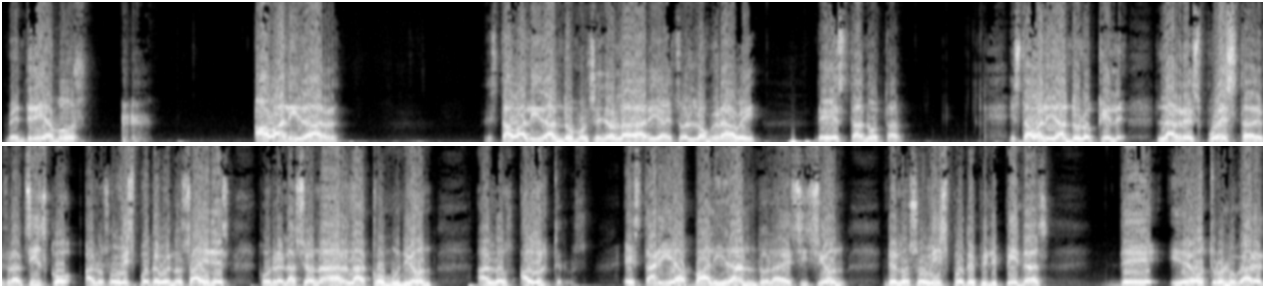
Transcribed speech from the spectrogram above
vendríamos a validar, está validando Monseñor Ladaria, eso es lo grave de esta nota, está validando lo que la respuesta de Francisco a los obispos de Buenos Aires con relación a dar la comunión a los adúlteros. Estaría validando la decisión de los obispos de Filipinas de, y de otros lugares,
